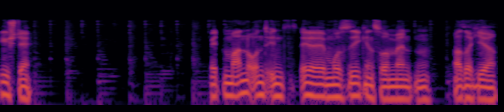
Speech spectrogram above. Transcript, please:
Hier stehe. Mit Mann und in, äh, Musikinstrumenten. Also hier.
